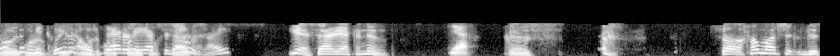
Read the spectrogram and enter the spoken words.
really going to be eligible to play Saturday until afternoon, Saturday. right? Yeah, Saturday afternoon. Yeah. Because so, how much of this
